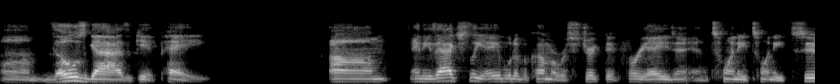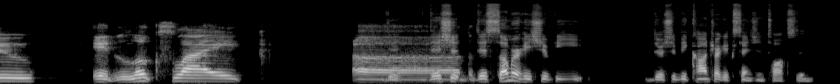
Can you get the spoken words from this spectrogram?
Um, those guys get paid. Um, and he's actually able to become a restricted free agent in 2022. It looks like uh This should the this summer he should be there should be contract extension talks then.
